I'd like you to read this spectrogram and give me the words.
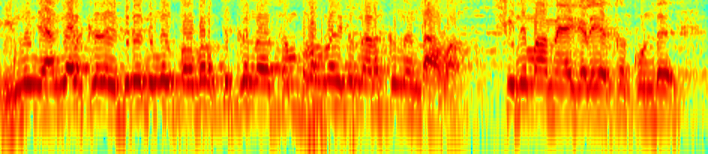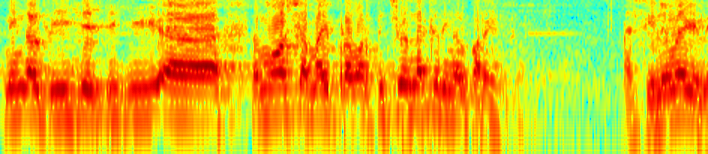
ഇന്ന് ഞങ്ങൾക്ക് എതിരെ നിങ്ങൾ പ്രവർത്തിക്കുന്ന സംഭവമായിട്ട് നടക്കുന്നുണ്ടാവാം. സിനിമാ മേഖലയൊക്കെ കൊണ്ട് നിങ്ങൾ ബി ജെ പിക്ക് മോശമായി പ്രവർത്തിച്ചു എന്നൊക്കെ നിങ്ങൾ പറയുന്നു. സിനിമയിൽ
